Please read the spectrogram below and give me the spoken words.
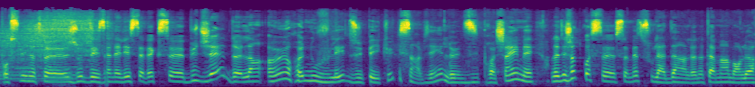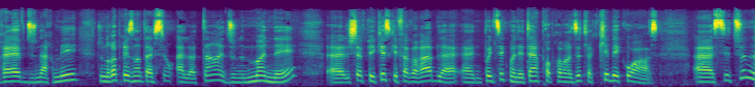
Poursuit notre joute des analystes avec ce budget de l'an 1 renouvelé du PQ qui s'en vient lundi prochain. Mais on a déjà de quoi se, mettre sous la dent, là, notamment bon, le rêve d'une armée, d'une représentation à l'OTAN et d'une monnaie. Euh, le chef péquiste qui est favorable à, une politique monétaire proprement dite le québécoise. Euh, c'est une,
